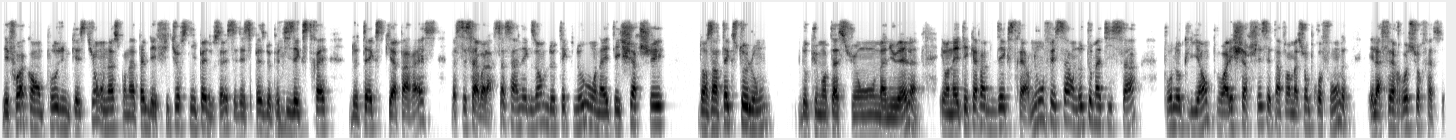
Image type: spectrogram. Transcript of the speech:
des fois, quand on pose une question, on a ce qu'on appelle des feature snippets. Vous savez, cette espèce de petits extraits de texte qui apparaissent. Ben, c'est ça, voilà. Ça, c'est un exemple de techno où on a été chercher dans un texte long, documentation, manuel, et on a été capable d'extraire. Nous, on fait ça, on automatise ça pour nos clients pour aller chercher cette information profonde et la faire resurfacer.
